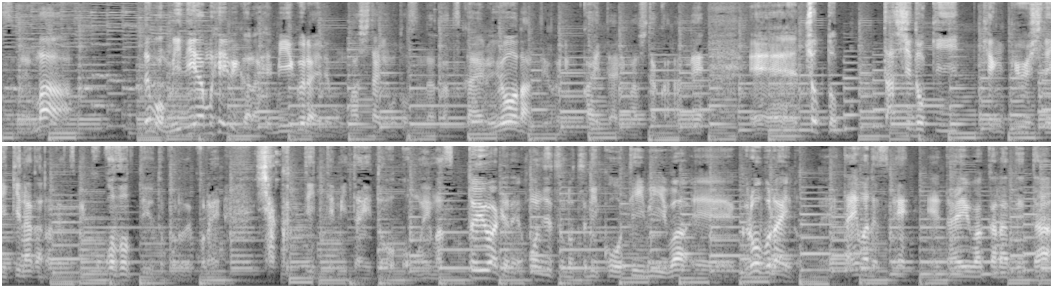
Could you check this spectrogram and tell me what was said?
すねまあでもミディアムヘビからヘビーぐらいでも真下に落とすんだったら使えるよなんていうふうにも書いてありましたからね、えー、ちょっと出し時研究していきながらですねここぞっていうところでこれしゃくっていってみたいと思います。というわけで本日の釣り子 TV は、えー、グローブライド、えー、台湾ですね、えー、台湾から出た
